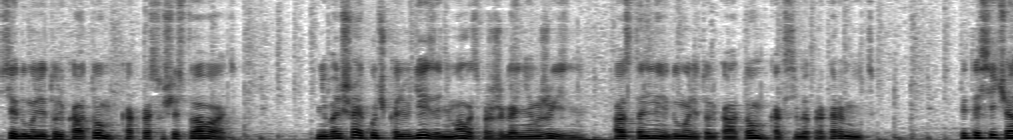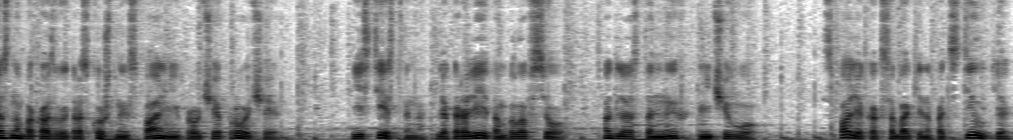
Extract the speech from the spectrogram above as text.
Все думали только о том, как просуществовать. Небольшая кучка людей занималась прожиганием жизни, а остальные думали только о том, как себя прокормить. Это сейчас нам показывают роскошные спальни и прочее-прочее. Естественно, для королей там было все, а для остальных – ничего. Спали, как собаки на подстилке,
